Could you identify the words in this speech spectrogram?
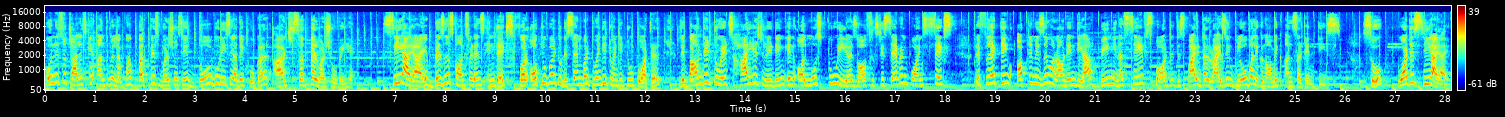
1940 के अंत में लगभग 32 वर्षों से दो गुनी से अधिक होकर आज 70 वर्ष हो गई है CII Business Confidence Index for October to December 2022 quarter rebounded to its highest reading in almost two years of 67.6 reflecting optimism around India being in a safe spot despite the rising global economic uncertainties. So, what is CII?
